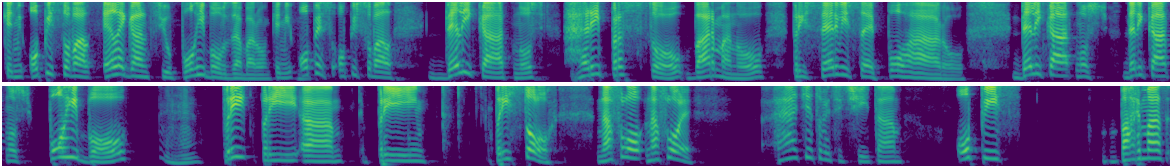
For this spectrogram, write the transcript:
Keď mi opisoval eleganciu pohybov za barom, keď mi opis, opisoval delikátnosť hry prstov barmanov pri servise pohárov, delikátnosť, delikátnosť pohybov uh-huh. pri, pri, uh, pri, pri stoloch, na, flo, na flore a ja tieto veci čítam, opis, barmas,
